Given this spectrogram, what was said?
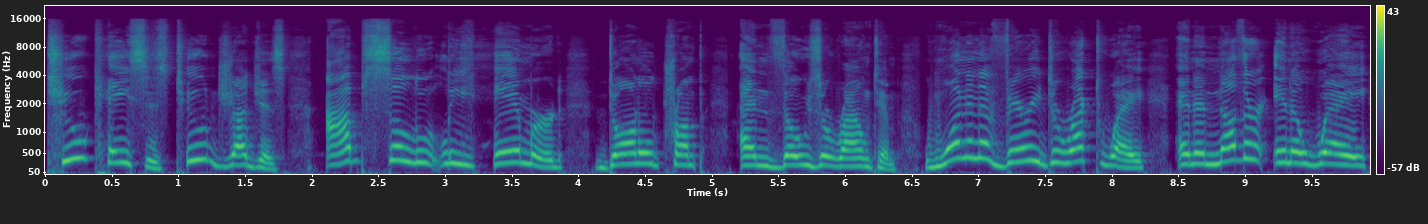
two cases, two judges absolutely hammered Donald Trump and those around him. One in a very direct way, and another in a way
